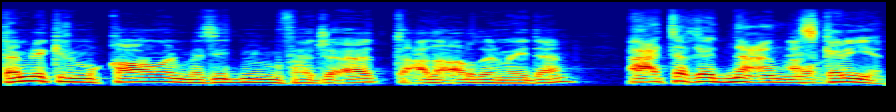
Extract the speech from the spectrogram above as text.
تملك المقاومة المزيد من المفاجآت على أرض الميدان؟ أعتقد نعم. عسكريا.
